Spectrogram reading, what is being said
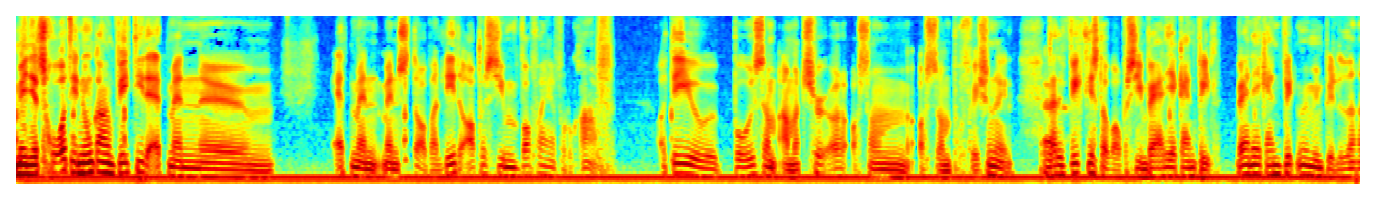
Men jeg tror, det er nogle gange vigtigt, at man... Øh, at man, man stopper lidt op og siger, hvorfor er jeg fotograf? Og det er jo både som amatør og som, og som professionel. Ja. Der er det vigtigt at stoppe op og sige, hvad er det, jeg gerne vil? Hvad er det, jeg gerne vil med mine billeder?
